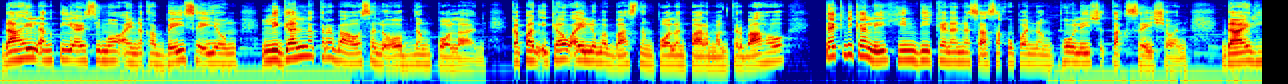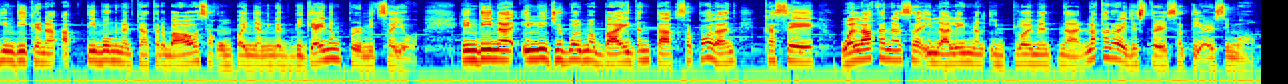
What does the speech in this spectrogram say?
Dahil ang TRC mo ay nakabase sa iyong legal na trabaho sa loob ng Poland. Kapag ikaw ay lumabas ng Poland para magtrabaho, Technically, hindi ka na nasasakupan ng Polish taxation dahil hindi ka na aktibong nagtatrabaho sa kumpanyang nagbigay ng permit sa'yo. Hindi na eligible magbayad ng tax sa Poland kasi wala ka na sa ilalim ng employment na nakaregister sa TRC mo.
